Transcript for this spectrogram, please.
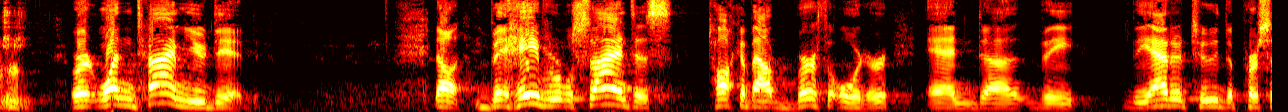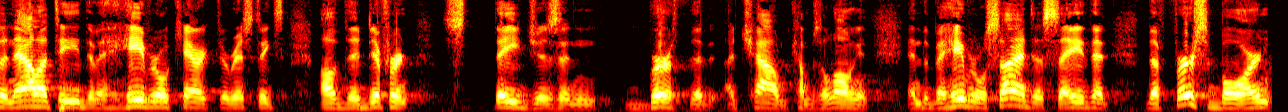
or at one time you did. Now, behavioral scientists talk about birth order and uh, the the attitude, the personality, the behavioral characteristics of the different stages in birth that a child comes along in. And the behavioral scientists say that the firstborn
